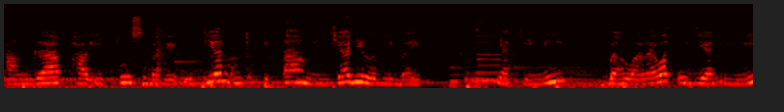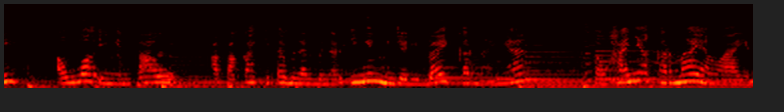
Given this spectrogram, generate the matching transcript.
Anggap hal itu sebagai ujian untuk kita menjadi lebih baik. Yakini bahwa lewat ujian ini, Allah ingin tahu apakah kita benar-benar ingin menjadi baik karenanya atau hanya karena yang lain.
